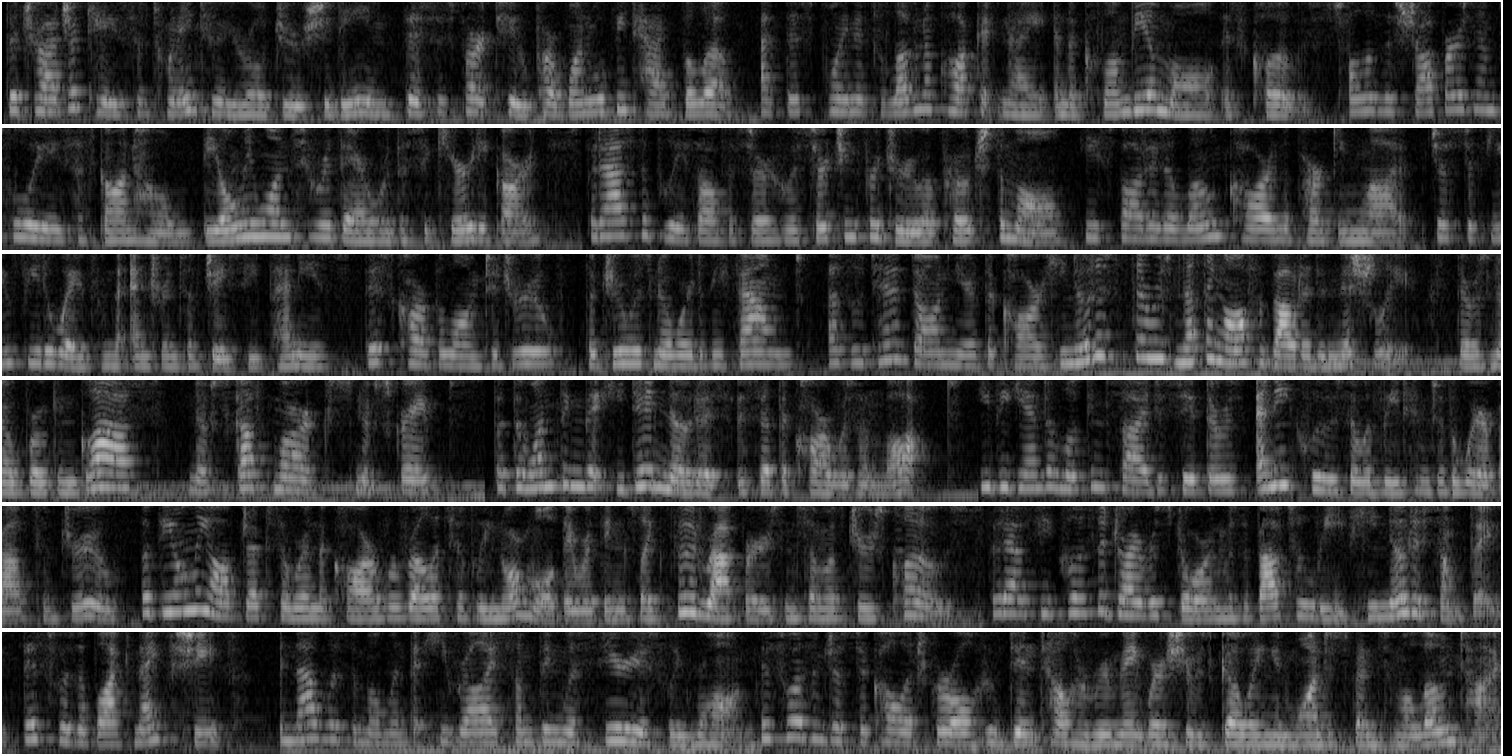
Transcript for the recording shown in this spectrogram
The tragic case of 22 year old Dru Sjodin. This is part two. Part one will be tagged below. At this point, it's 11 o'clock at night and the Columbia Mall is closed. All of the shoppers and employees have gone home. The only ones who were there were the security guards. But as the police officer who was searching for Dru approached the mall, he spotted a lone car in the parking lot, just a few feet away from the entrance of JC Penney's. This car belonged to Dru, but Dru was nowhere to be found. As Lieutenant Dawn neared the car, he noticed that there was nothing off about it initially. There was no broken glass, no scuff marks, no scrapes. But the one thing that he did notice is that the car was unlocked. He began to look inside to see if there was any clues that would lead him to the whereabouts of Dru. But the only objects that were in the car were relatively normal. They were things like food wrappers and some of Dru's clothes. But as he closed the driver's door and was about to leave, he noticed something. This was a black knife sheath. And that was the moment that he realized something was seriously wrong. This wasn't just a college girl who didn't tell her roommate where she was going and wanted to spend some alone time.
